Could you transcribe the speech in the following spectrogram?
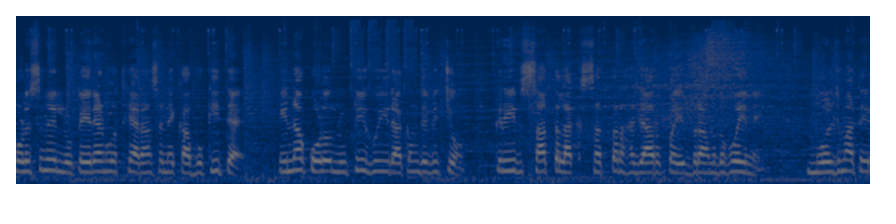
ਪੁਲਿਸ ਨੇ ਲੁਟੇਰਿਆਂ ਨੂੰ ਹਥਿਆਰਾਂ ਸਣੇ ਕਾਬੂ ਕੀਤਾ ਹੈ। ਇਹਨਾਂ ਕੋਲੋਂ ਲੁੱਟੀ ਹੋਈ ਰਕਮ ਦੇ ਵਿੱਚੋਂ ਕਰੀਬ 7 ਲੱਖ 70 ਹਜ਼ਾਰ ਰੁਪਏ ਬਰਾਮਦ ਹੋਏ ਨੇ। ਮੁਲਜ਼ਮਾਂ ਤੇ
